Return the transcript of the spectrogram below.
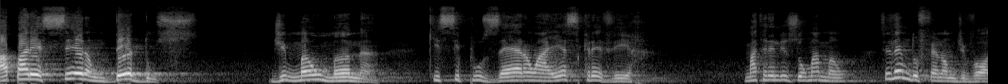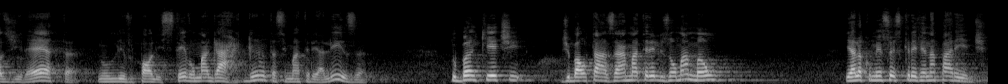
apareceram dedos de mão humana que se puseram a escrever. Materializou uma mão. Vocês lembram do fenômeno de voz direta no livro Paulo Estevam? Uma garganta se materializa? No banquete de Baltazar materializou uma mão. E ela começou a escrever na parede.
